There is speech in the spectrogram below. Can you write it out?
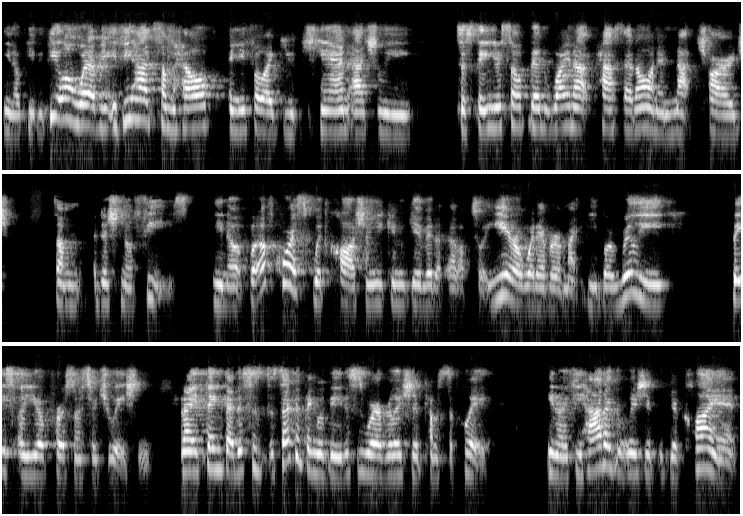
you know, PPP loan, whatever. If you had some help and you feel like you can actually sustain yourself, then why not pass that on and not charge some additional fees? You know, but of course, with caution, you can give it up to a year or whatever it might be, but really based on your personal situation. And I think that this is the second thing would be this is where a relationship comes to play. You know, if you had a relationship with your client,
